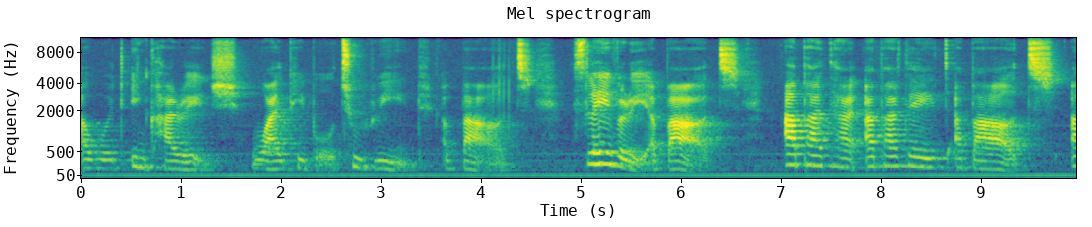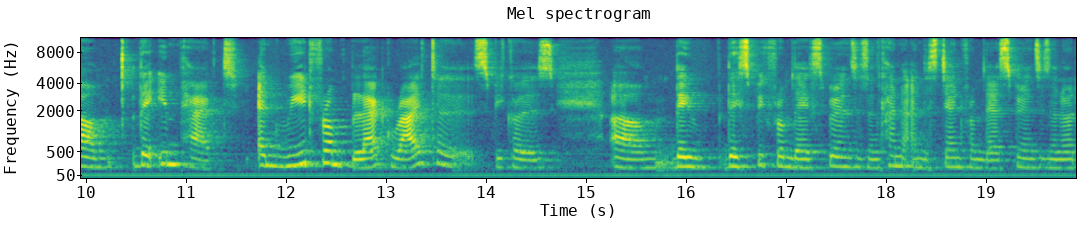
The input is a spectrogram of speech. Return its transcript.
I would encourage white people to read about slavery, about apartheid, apartheid about um, the impact and read from black writers because um, they they speak from their experiences and kind of understand from their experiences and not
